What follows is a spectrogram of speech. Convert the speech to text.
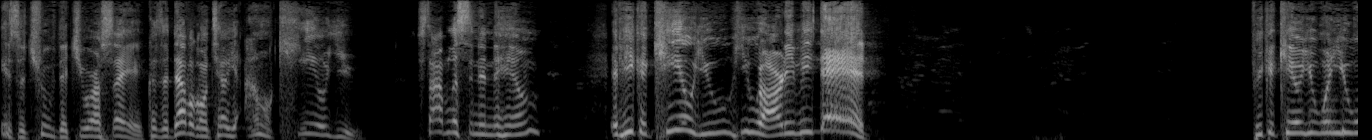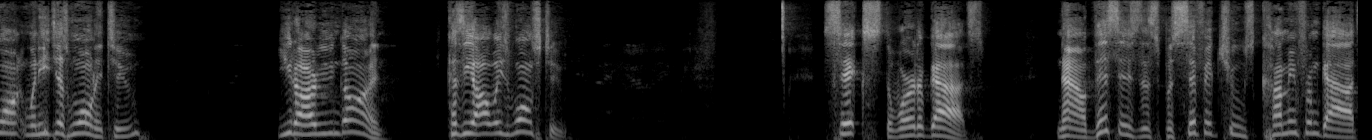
is the truth that you are saved. Because the devil gonna tell you, I'm gonna kill you. Stop listening to him. If he could kill you, he would already be dead. If he could kill you when you want, when he just wanted to, you'd already been gone because he always wants to. Six, the word of God. Now, this is the specific truths coming from God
